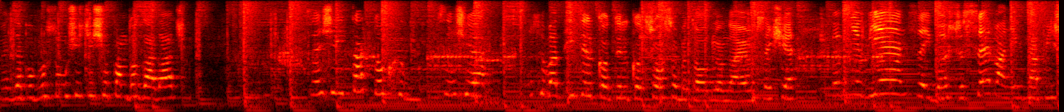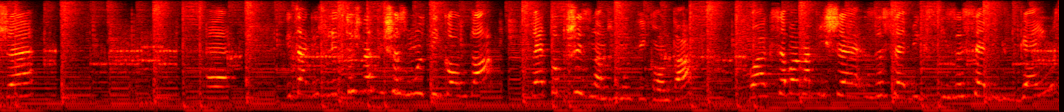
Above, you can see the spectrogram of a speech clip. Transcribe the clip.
Więc ja po prostu musicie się tam dogadać. W sensie i tak to w sensie chyba i tylko, tylko trzy osoby to oglądają. W sensie pewnie więcej, bo jeszcze Seba niech napisze. E, I tak, jeżeli ktoś napisze z multikonta, to ja to przyznam z multikonta. Bo jak Seba napisze ze Sebix i ze Sebix Games,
